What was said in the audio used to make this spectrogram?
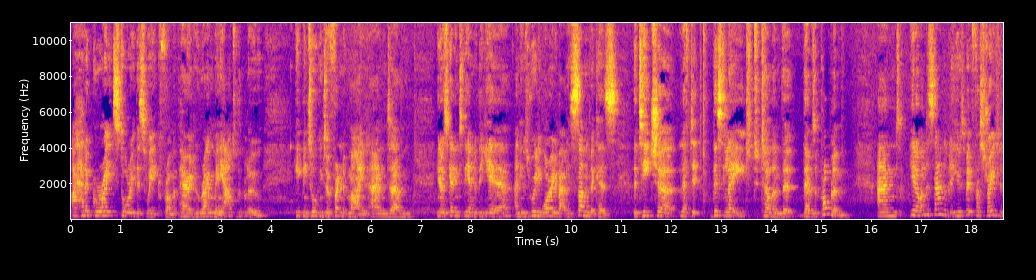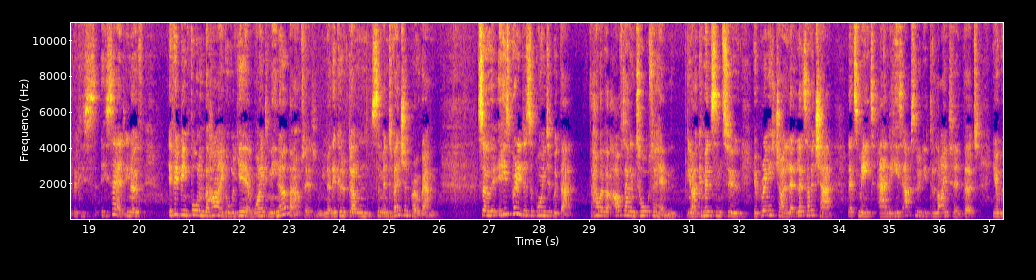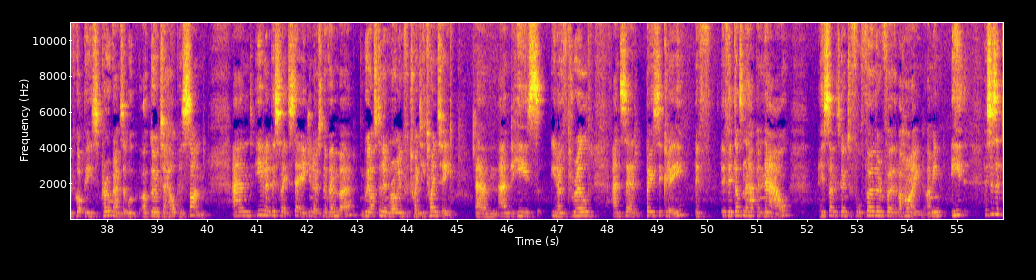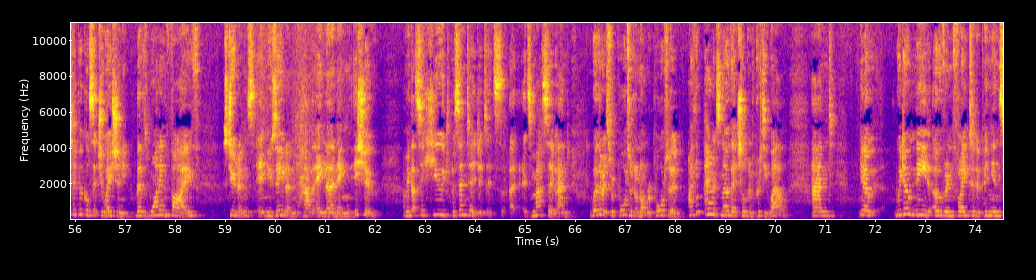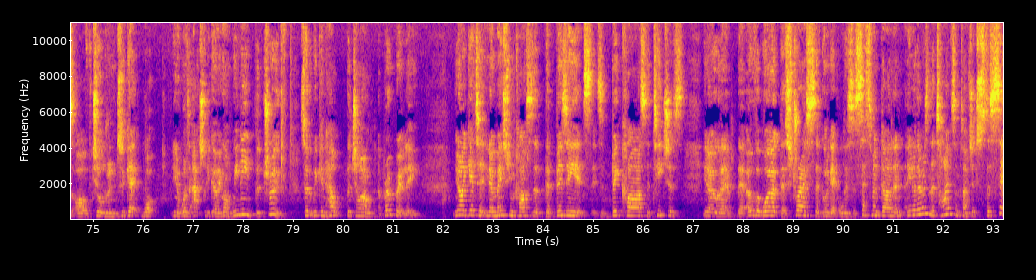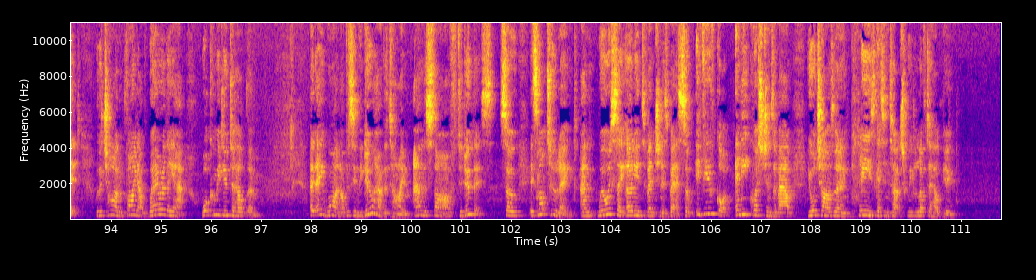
I had a great story this week from a parent who rang me out of the blue. He'd been talking to a friend of mine, and um, you know, it's getting to the end of the year, and he was really worried about his son because the teacher left it this late to tell them that there was a problem. And you know, understandably, he was a bit frustrated because he said, you know, if if he'd been falling behind all year, why didn't he know about it? You know, they could have done some intervention program. So he's pretty disappointed with that. However, after having talked to him, you know, I convinced him to you know, bring his child, let, let's have a chat, let's meet, and he's absolutely delighted that you know we've got these programs that are going to help his son. And even at this late stage, you know, it's November, we are still enrolling for 2020. Um, and he's, you know, thrilled and said, basically, if if it doesn't happen now, his son is going to fall further and further behind. I mean, he this is a typical situation. There's one in five students in New Zealand have a learning issue. I mean, that's a huge percentage. It's, it's, uh, it's massive. And whether it's reported or not reported, I think parents know their children pretty well. And, you know, we don't need overinflated opinions of children to get what, you know, what is actually going on. We need the truth so that we can help the child appropriately you know, I get it. You know, mainstream classes are they're busy. It's it's a big class. The teachers, you know, they're they're overworked. They're stressed. They've got to get all this assessment done, and you know, there isn't the time sometimes just to sit with a child and find out where are they at. What can we do to help them? At A1, obviously, we do have the time and the staff to do this. So it's not too late. And we always say early intervention is best. So if you've got any questions about your child's learning, please get in touch. We'd love to help you.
